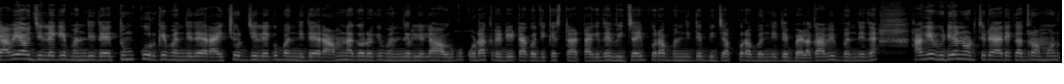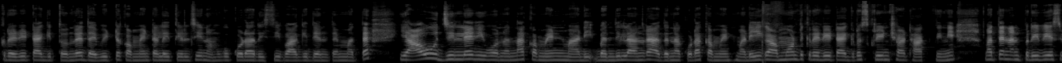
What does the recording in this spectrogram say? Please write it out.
ಯಾವ್ಯಾವ ಜಿಲ್ಲೆಗೆ ಬಂದಿದೆ? ತುಮಕೂರಿಗೆ ಬಂದಿದೆ, ರಾಯಚೂರು ಜಿಲ್ಲೆಗೂ ಬಂದಿದೆ, ರಾಮನಗರಿಗೆ ಬಂದಿರಲಿಲ್ಲ, ಅವ್ರಿಗೂ ಕೂಡ ಕ್ರೆಡಿಟ್ ಆಗೋದಕ್ಕೆ ಸ್ಟಾರ್ಟ್ ಆಗಿದೆ. ವಿಜಯಪುರ ಬಂದಿದೆ, ಬಿಜಾಪುರ ಬಂದಿದೆ, ಬೆಳಗಾವಿ ಬಂದಿದೆ. ಹಾಗೆ ವಿಡಿಯೋ ನೋಡ್ತಿರೋ ಯಾರಿಗಾದರೂ ಅಮೌಂಟ್ ಕ್ರೆಡಿಟ್ ಆಗಿತ್ತು ಅಂದರೆ, ದಯವಿಟ್ಟು ಕಮೆಂಟಲ್ಲಿ ತಿಳಿಸಿ, ನಮಗೂ ಕೂಡ ರಿಸೀವ್ ಆಗಿದೆ ಅಂತೆ. ಮತ್ತು, ಯಾವ ಜಿಲ್ಲೆ ನೀವು ನನ್ನ ಕಮೆಂಟ್ ಮಾಡಿ, ಬಂದಿಲ್ಲ ಅಂದರೆ ಅದನ್ನು ಕೂಡ ಕಮೆಂಟ್ ಮಾಡಿ. ಈಗ ಅಮೌಂಟ್ ಕ್ರೆಡಿಟ್ ಆಗಿರೋ ಸ್ಕ್ರೀನ್ಶಾಟ್ ಹಾಕ್ತೀನಿ. ಮತ್ತು, ನಾನು ಪ್ರೀವಿಯಸ್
